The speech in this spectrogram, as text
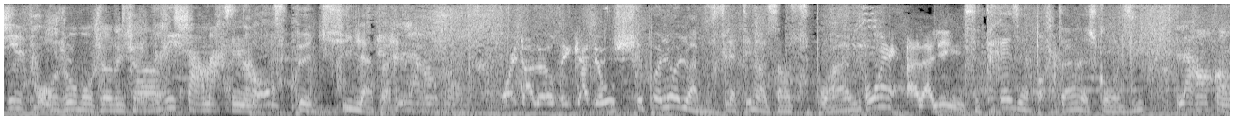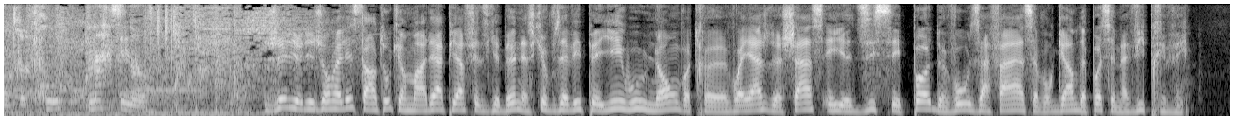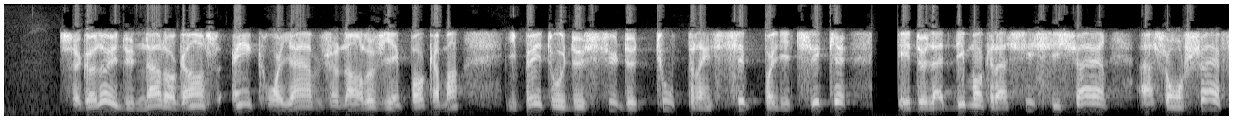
Gilles Proulx. Bonjour, mon cher Richard. Richard Martineau. Petit lapin. La rencontre. Point à l'heure des cadeaux. Je serai pas là, là à vous flatter dans le sens du poil. Point à la ligne. C'est très important, ce qu'on dit. La rencontre pro martineau Gilles, il y a des journalistes tantôt qui ont demandé à Pierre Fitzgibbon est-ce que vous avez payé oui ou non votre voyage de chasse? Et il a dit c'est pas de vos affaires, ça vous regarde pas, c'est ma vie privée. Ce gars-là est d'une arrogance incroyable. Je n'en reviens pas comment il peut être au-dessus de tout principe politique et de la démocratie si chère à son chef,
